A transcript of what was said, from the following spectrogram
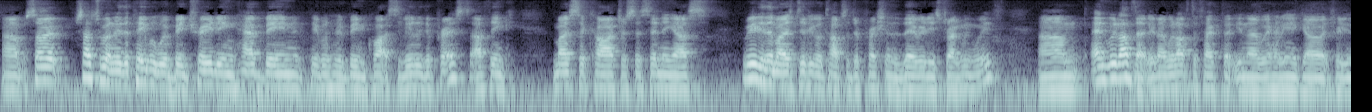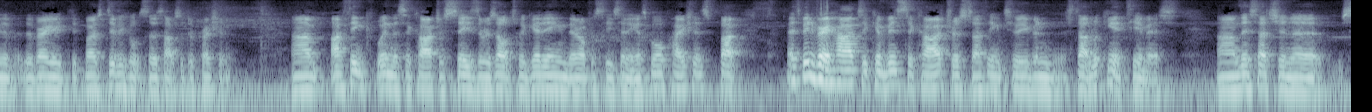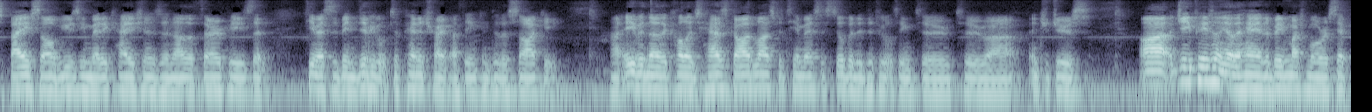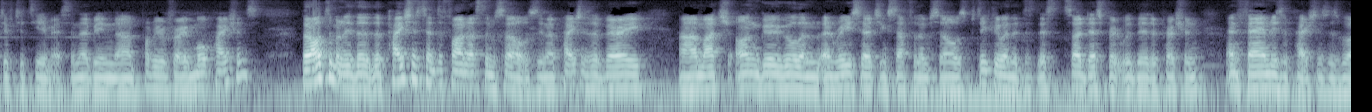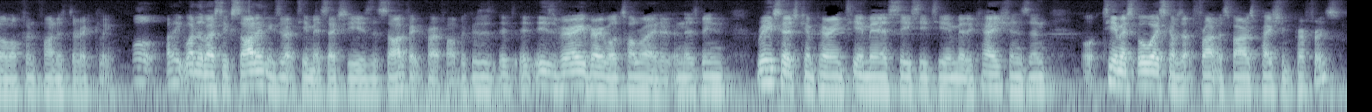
Um, so, subsequently, the people we've been treating have been people who've been quite severely depressed. I think most psychiatrists are sending us really the most difficult types of depression that they're really struggling with. Um, and we love that, you know, we love the fact that, you know, we're having a go at treating the, the very most difficult sort of types of depression. Um, I think when the psychiatrist sees the results we're getting, they're obviously sending us more patients, but it's been very hard to convince psychiatrists, I think, to even start looking at TMS. Um, there's such in a space of using medications and other therapies that TMS has been difficult to penetrate, I think, into the psyche. Uh, even though the college has guidelines for TMS, it's still been a difficult thing to, to uh, introduce. Uh, GPs, on the other hand, have been much more receptive to TMS and they've been uh, probably referring more patients. But ultimately, the, the patients tend to find us themselves. You know, patients are very uh, much on Google and, and researching stuff for themselves, particularly when they're, they're, so desperate with their depression, and families of patients as well often find us directly. Well, I think one of the most exciting things about TMS actually is the side effect profile because it, it, is very, very well tolerated, and there's been research comparing TMS, ECT, and medications, and TMS always comes up front as far as patient preference.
